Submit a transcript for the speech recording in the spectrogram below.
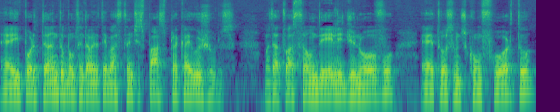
É, e, portanto, o Banco Central ainda tem bastante espaço para cair os juros. Mas a atuação dele, de novo, é, trouxe um desconforto.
